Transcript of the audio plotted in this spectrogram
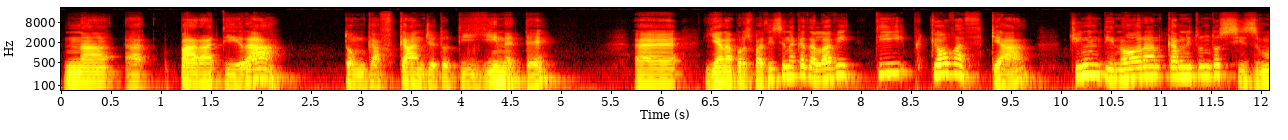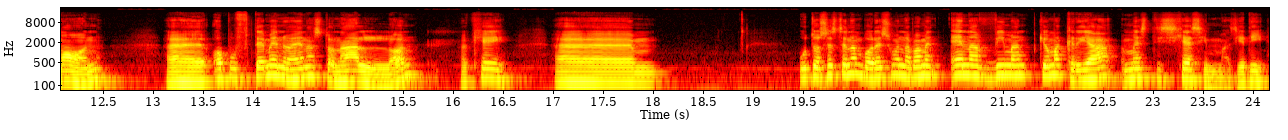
να α, παρατηρά τον Καυκάν και το τι γίνεται ε, για να προσπαθήσει να καταλάβει τι πιο βαθιά και είναι την ώρα κάνει των σεισμών ε, όπου φταίμε ο ένας τον άλλον okay, ε, ούτως ώστε να μπορέσουμε να πάμε ένα βήμα πιο μακριά μέσα στη σχέση μας. Γιατί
